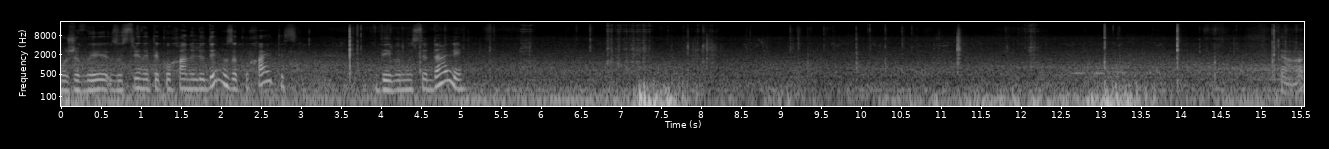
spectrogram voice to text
Може, ви зустрінете кохану людину, закохаєтесь? Дивимося далі. Так.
